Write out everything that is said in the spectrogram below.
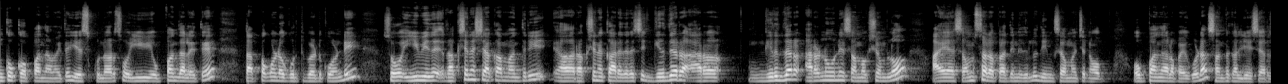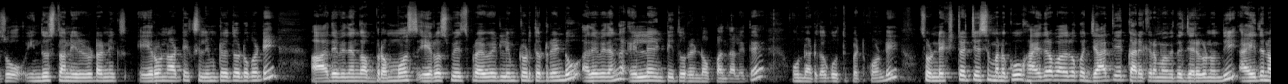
ఇంకొక ఒప్పందం అయితే చేసుకున్నారు. సో ఈ ఒప్పందాలు అయితే తప్పకుండా గుర్తుపెట్టుకోండి. సో ఈ విధ రక్షణ శాఖ మంత్రి రక్షణ కార్యదర్శి గిరిధర్ అర గిరిధర్ అరణూని సమక్షంలో ఆయా సంస్థల ప్రతినిధులు దీనికి సంబంధించిన ఒప్పందాలపై కూడా సంతకాలు చేశారు. సో హిందుస్థాన్ ఏరోటానిక్స్ ఏరోనాటిక్స్ లిమిటెడ్ తోటి ఒకటి అదేవిధంగా బ్రహ్మోస్ ఏరోస్పేస్ ప్రైవేట్ లిమిటెడ్ తోటి రెండు అదేవిధంగా ఎల్ఎన్టీతో రెండు ఒప్పందాలు అయితే ఉన్నట్టుగా గుర్తుపెట్టుకోండి. సో నెక్స్ట్ వచ్చేసి మనకు హైదరాబాద్లో ఒక జాతీయ కార్యక్రమం అయితే జరగనుంది. ఐదున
